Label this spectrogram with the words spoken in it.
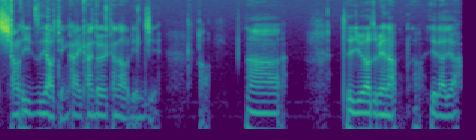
详细资料，点开看都会看到连接。好，那这里就到这边了，好，谢谢大家。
